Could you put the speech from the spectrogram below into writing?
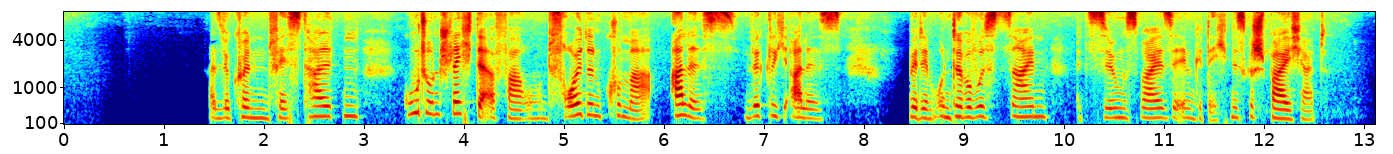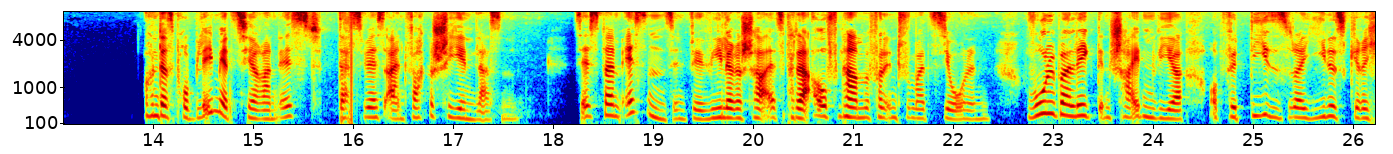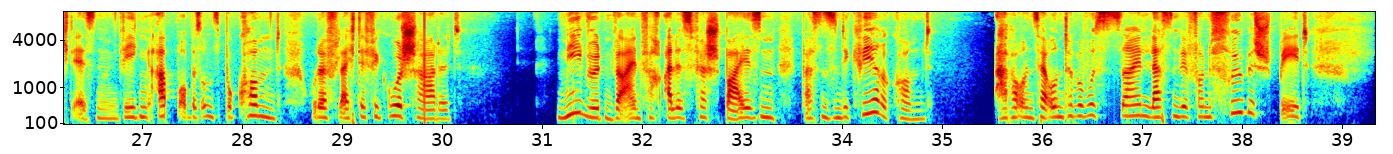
Also wir können festhalten, gute und schlechte Erfahrungen, Freude und Kummer, alles, wirklich alles, wird im Unterbewusstsein bzw. im Gedächtnis gespeichert. Und das Problem jetzt hieran ist, dass wir es einfach geschehen lassen. Selbst beim Essen sind wir wählerischer als bei der Aufnahme von Informationen. Wohlüberlegt entscheiden wir, ob wir dieses oder jenes Gericht essen, wägen ab, ob es uns bekommt oder vielleicht der Figur schadet. Nie würden wir einfach alles verspeisen, was uns in die Quere kommt. Aber unser Unterbewusstsein lassen wir von früh bis spät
